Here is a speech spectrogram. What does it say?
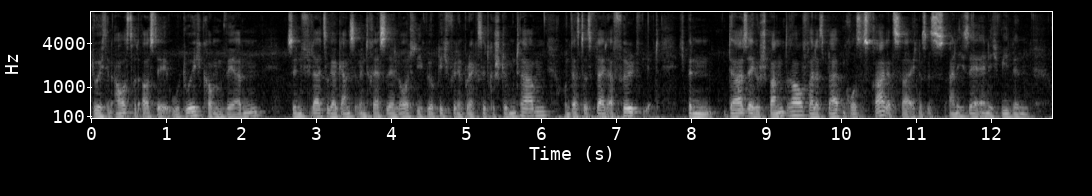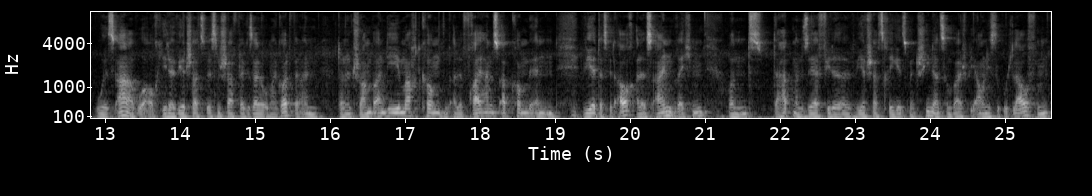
durch den Austritt aus der EU durchkommen werden, sind vielleicht sogar ganz im Interesse der Leute, die wirklich für den Brexit gestimmt haben und dass das vielleicht erfüllt wird. Ich bin da sehr gespannt drauf, weil das bleibt ein großes Fragezeichen. Es ist eigentlich sehr ähnlich wie den USA, wo auch jeder Wirtschaftswissenschaftler gesagt hat, oh mein Gott, wenn ein Donald Trump an die Macht kommt und alle Freihandelsabkommen beenden wird, das wird auch alles einbrechen. Und da hat man sehr viele Wirtschaftskriege jetzt mit China zum Beispiel auch nicht so gut laufen.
